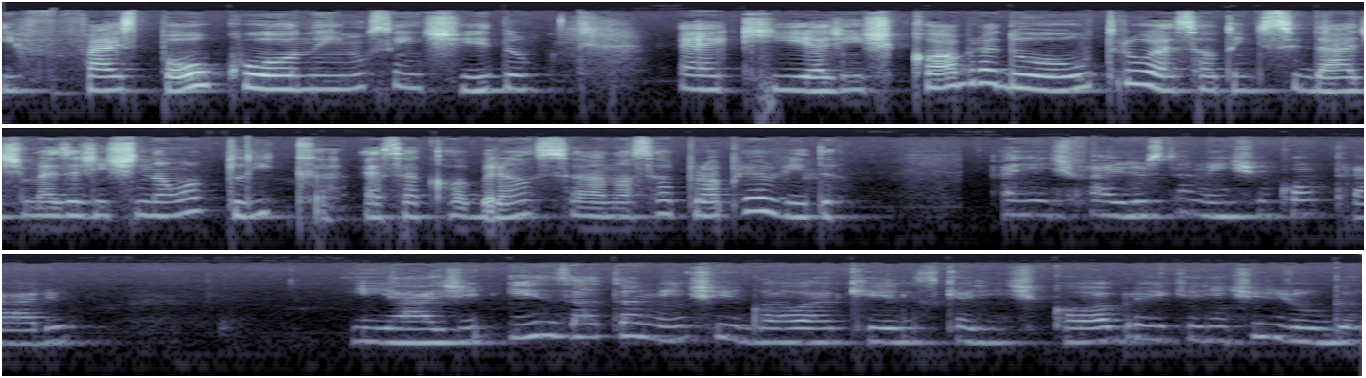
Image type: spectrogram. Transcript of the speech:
e faz pouco ou nenhum sentido é que a gente cobra do outro essa autenticidade, mas a gente não aplica essa cobrança à nossa própria vida. A gente faz justamente o contrário e age exatamente igual àqueles que a gente cobra e que a gente julga.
